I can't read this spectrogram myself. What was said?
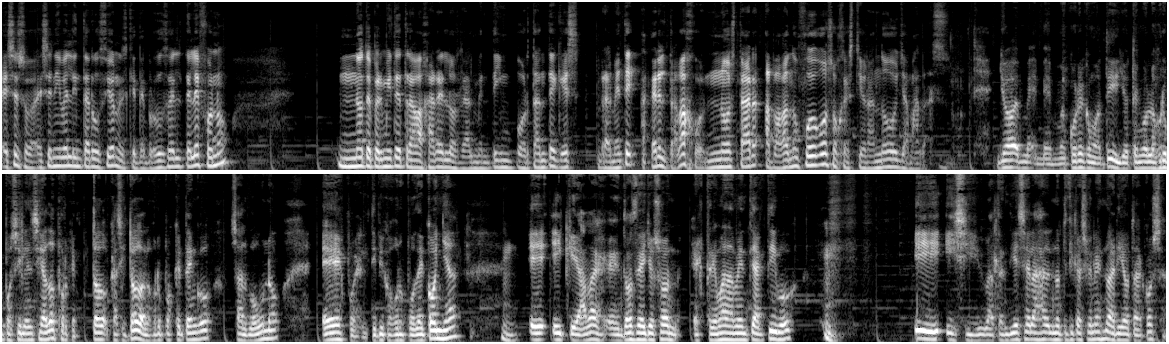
es eso, ese nivel de interrupciones que te produce el teléfono no te permite trabajar en lo realmente importante que es realmente hacer el trabajo, no estar apagando fuegos o gestionando llamadas. Yo me, ocurre como a ti, yo tengo los grupos silenciados porque todo, casi todos los grupos que tengo, salvo uno, es pues el típico grupo de coña hmm. eh, y que además entonces ellos son extremadamente activos y, y, si atendiese las notificaciones no haría otra cosa.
